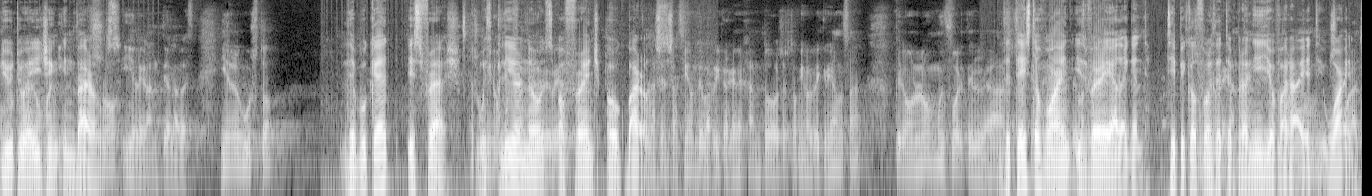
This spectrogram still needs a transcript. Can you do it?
due to aging in barrels. The bouquet is fresh, with clear notes of French oak barrels. The taste of wine is very elegant, typical for the Tempranillo variety wines.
